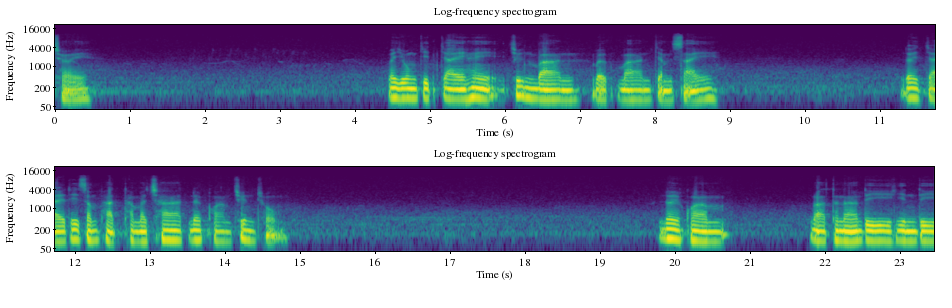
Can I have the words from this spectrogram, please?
เฉยประยุงจิตใจให้ชื่นบาน เบิกบานแจ่มใส ด้วยใจที่สัมผัสธรรมชาติด้วยความชื่นชม ด้วยความปรารถนาดียินดี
